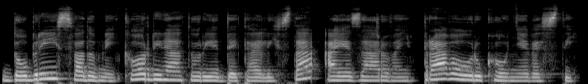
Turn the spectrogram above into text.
Dobrý svadobný koordinátor je detailista a je zároveň pravou rukou nevesty.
